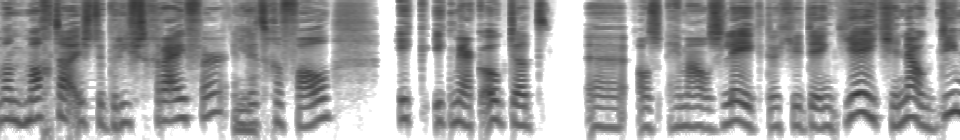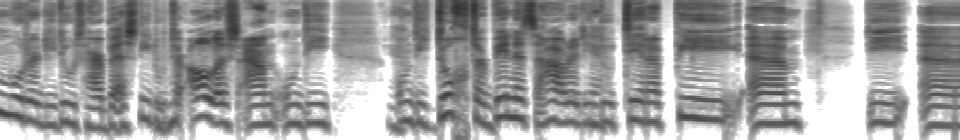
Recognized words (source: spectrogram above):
Want Magda is de briefschrijver in Ja. dit geval. Ik, ik merk ook dat, eh, als, helemaal als leek, dat je denkt, jeetje, nou die moeder die doet haar best. Die doet Mhm. er alles aan om die, Ja. om die dochter binnen te houden. Die Ja. doet therapie, ehm, die, eh,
